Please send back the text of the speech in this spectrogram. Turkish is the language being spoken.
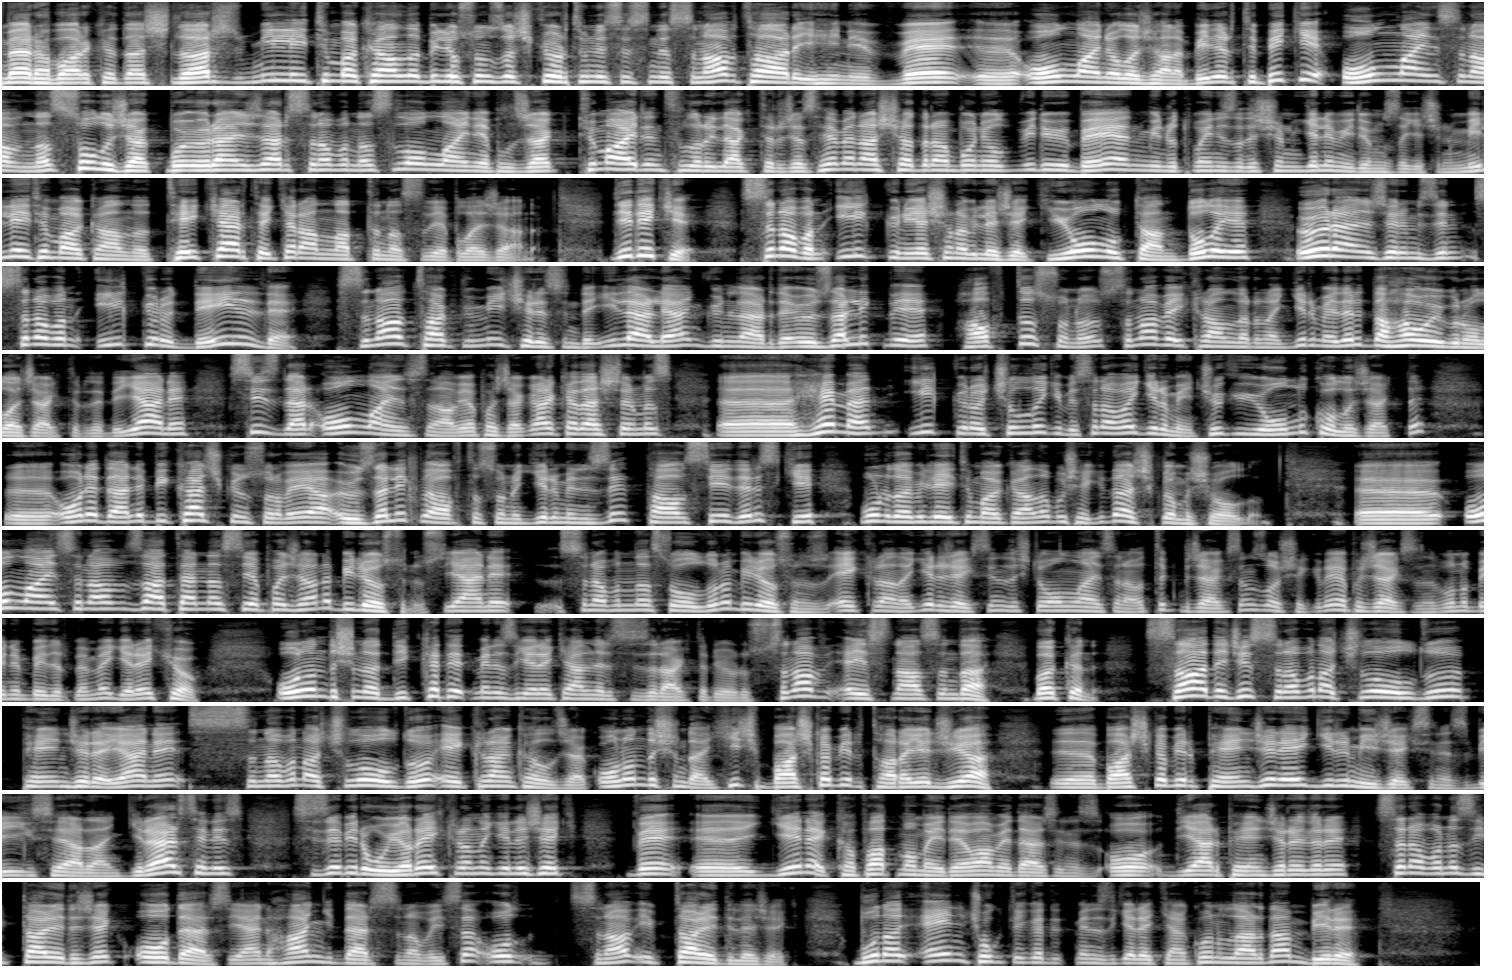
Merhaba arkadaşlar. Milli Eğitim Bakanlığı biliyorsunuz açık öğretim lisesinde sınav tarihini ve e, online olacağını belirtti. Peki online sınav nasıl olacak? Bu öğrenciler sınavı nasıl online yapılacak? Tüm ayrıntılarıyla aktaracağız. Hemen aşağıdan abone olup videoyu beğenmeyi unutmayınız. Hadi şimdi gelin videomuza geçelim. Milli Eğitim Bakanlığı teker teker anlattı nasıl yapılacağını. Dedi ki sınavın ilk günü yaşanabilecek yoğunluktan dolayı öğrencilerimizin sınavın ilk günü değil de sınav takvimi içerisinde ilerleyen günlerde özellikle hafta sonu sınav ekranlarına girmeleri daha uygun olacaktır dedi. Yani sizler online sınav yapacak arkadaşlarımız eee, hemen ilk gün açıldığı gibi sınava girmeyin. Çünkü yoğunluk olacaktı. Eee, o nedenle birkaç gün sonra veya özellikle hafta sonu girmenizi tavsiye ederiz ki bunu da Milli Eğitim Bakanlığı bu şekilde açıklamış oldu. Eee, online sınav zaten nasıl yapacağını biliyorsunuz. Yani sınavın nasıl olduğunu biliyorsunuz. Ekrana gireceksiniz işte online sınava tıklayacaksınız o şekilde yapacaksınız. Bunu benim belirtmeme gerek yok. Onun dışında dikkat etmeniz gerekenleri sizlere aktarıyoruz. Sınav esnasında bakın sadece sınavın açılı olduğu pencere yani sınavın açılı olduğu ekran kalacak. Onun dışında hiç başka bir tarayıcıya, eee, başka bir pencereye girmeyeceksiniz bilgisayardan. Girerseniz size bir uyarı ekranı gelecek ve, eee, gene kapatmamaya devam ederseniz o diğer pencereleri sınavınız iptal edecek o ders. Yani hangi ders sınavıysa o sınav iptal edilecek. Buna en çok dikkat etmeniz gereken konulardan biri.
